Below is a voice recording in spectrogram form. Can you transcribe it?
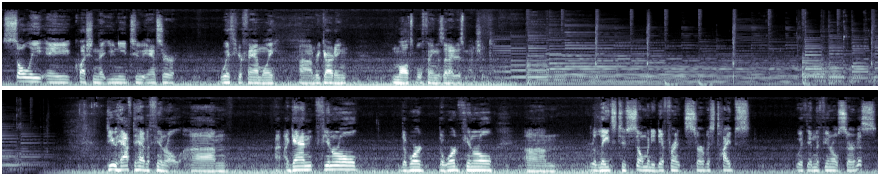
solely a question that you need to answer with your family um, regarding multiple things that I just mentioned. Do you have to have a funeral? Um, again, funeral. The word the word funeral um, relates to so many different service types within the funeral service.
